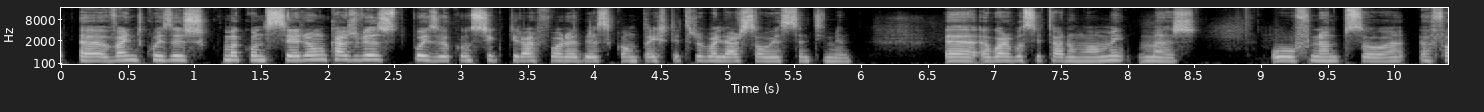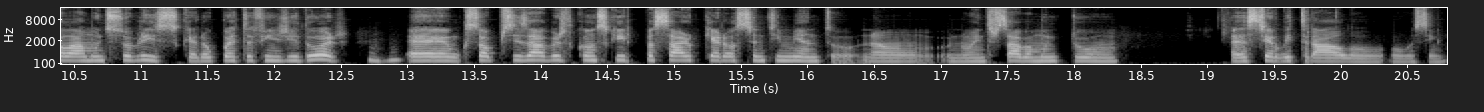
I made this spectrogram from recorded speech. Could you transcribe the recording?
uh, vem de coisas que me aconteceram que às vezes depois eu consigo tirar fora desse contexto e trabalhar só esse sentimento. Uh, agora vou citar um homem, mas o Fernando Pessoa a falar muito sobre isso, que era o poeta fingidor, uhum. que só precisavas de conseguir passar o que era o sentimento, não, não interessava muito a ser literal ou, ou assim.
